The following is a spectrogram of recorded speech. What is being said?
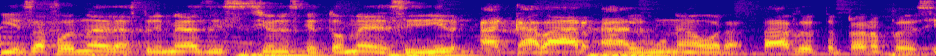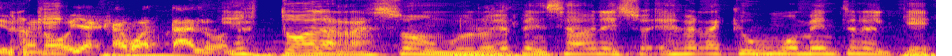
Y esa fue una de las primeras decisiones que tomé, decidir acabar a alguna hora, tarde o temprano, pero decir, Pero bueno, hoy acabo a tal hora. Tienes toda la razón, güey. No había pensado en eso. Es verdad que hubo un momento en el que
